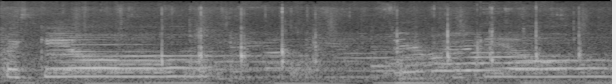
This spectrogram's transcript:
갈게요. 내일 볼게요.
